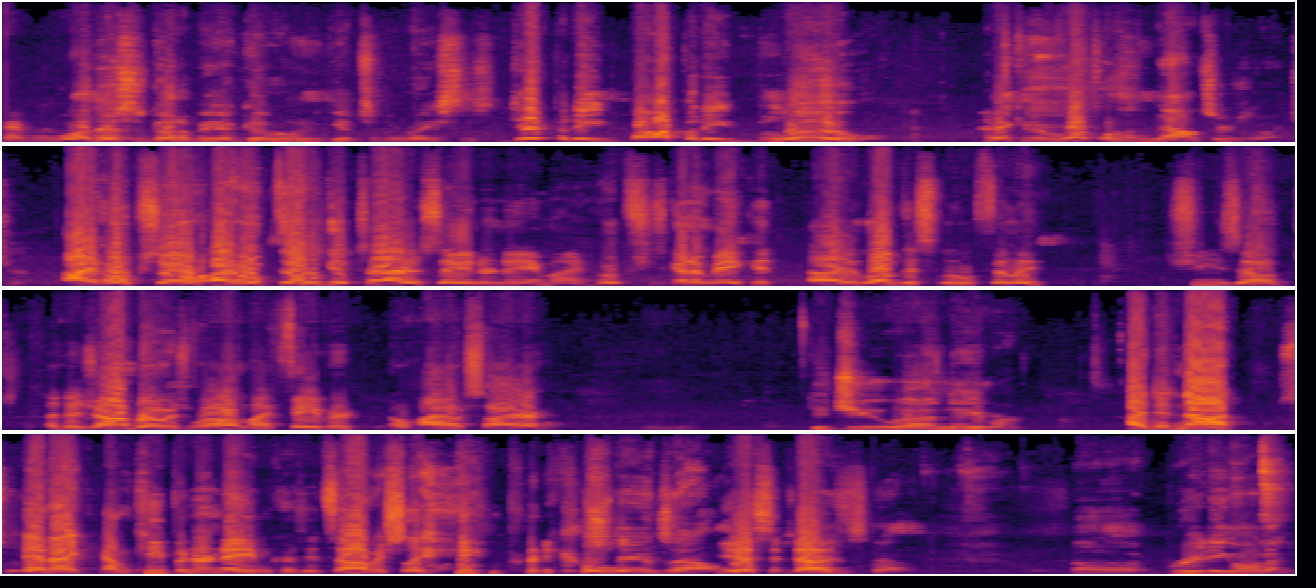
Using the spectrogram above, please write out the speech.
Boy, this is going to be a good one when we get to the races. Dippity boppity blue. Making it rough on announcers, aren't you? I hope so. I hope they'll get tired of saying her name. I hope she's going to make it. I love this little filly. She's uh, a DeJarmbro as well, my favorite Ohio sire. Did you uh, name her? I did not. So- and I, I'm keeping her name because it's obviously pretty cool. Stands out. Yes, it does. Stands out. Uh, breeding on it.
